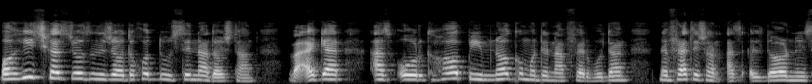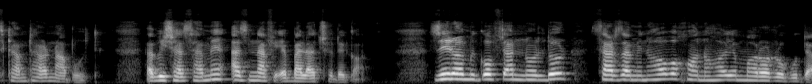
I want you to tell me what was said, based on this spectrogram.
با هیچ کس جز نژاد خود دوستی نداشتند و اگر از ارگ ها بیمناک و متنفر بودند نفرتشان از الدار نیز کمتر نبود و بیش از همه از نفع بلد شدگان. زیرا می‌گفتند نلدور سرزمین ها و خانه های ما را رو بوده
